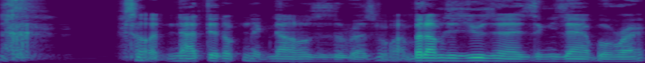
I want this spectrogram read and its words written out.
so not that McDonald's is a restaurant, but I'm just using it as an example, right?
